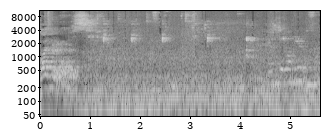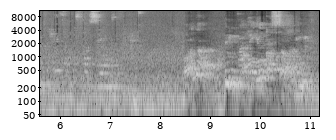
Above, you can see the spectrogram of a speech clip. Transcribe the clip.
Mais perguntas? Eu tenho uma pergunta, mas eu queria fazer Manda. Uma colocação.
